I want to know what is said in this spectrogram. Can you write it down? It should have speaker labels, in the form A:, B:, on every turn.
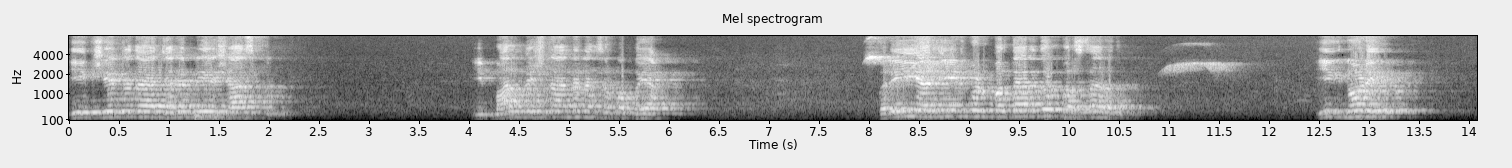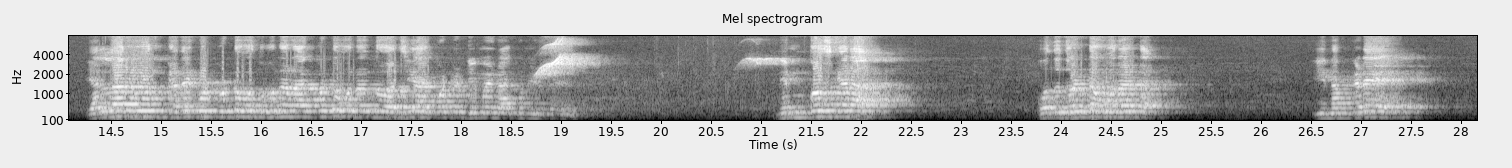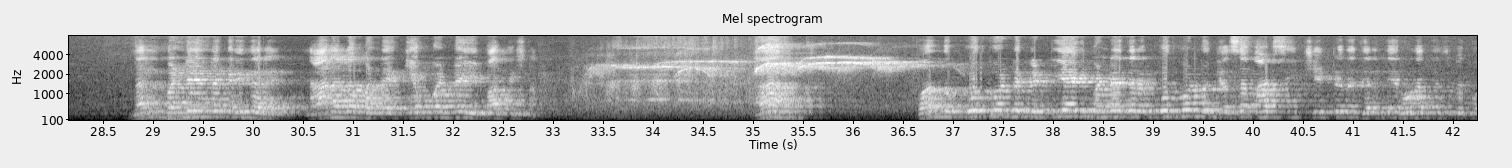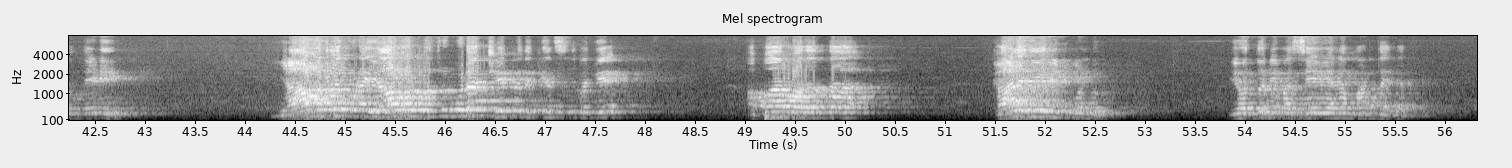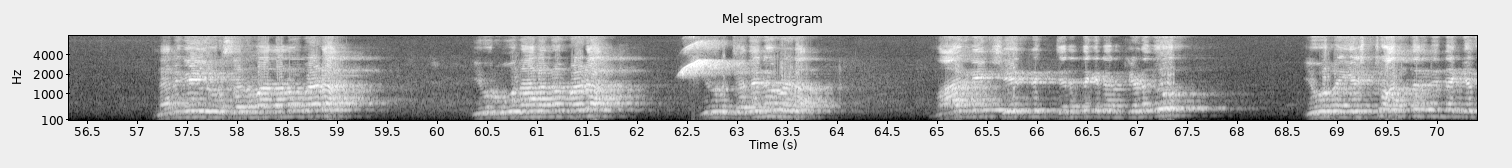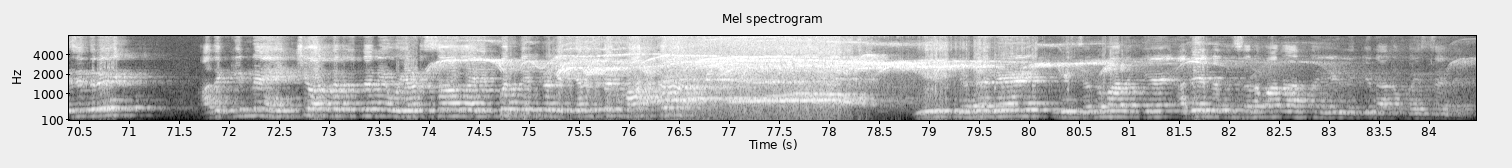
A: ಈ ಕ್ಷೇತ್ರದ ಜನಪ್ರಿಯ ಶಾಸಕರು, ಈ ಬಾಲಕೃಷ್ಣ ಅಂದ್ರೆ ನಂಗೆ ಸ್ವಲ್ಪ ಭಯ. ಬರೀ ಅರ್ಜಿ ಇಟ್ಕೊಂಡು ಬರ್ತಾ ಇರೋದು, ಬರ್ಸ್ತಾ ಇರೋದು. ಈಗ ನೋಡಿ, ಎಲ್ಲರೂ ಒಂದು ಕಡೆ ಕೊಟ್ಬಿಟ್ಟು, ಒಂದು ಓನರ್ ಹಾಕ್ಬಿಟ್ಟು, ಒಂದೊಂದು ಅರ್ಜಿ ಹಾಕ್ಬಿಟ್ಟು, ಡಿಮ್ಯಾಂಡ್ ಹಾಕ್ಬಿಟ್ಟು ನಿಮ್ಗೋಸ್ಕರ ಒಂದು ದೊಡ್ಡ ಹೋರಾಟ. ಈ ನಮ್ ಕಡೆ ನನ್ ಬಂಡೆ ಅಂತ ಕರೀತಾರೆ. ನಾನೆಲ್ಲ ಬಂಡೆ ಕೆಂಪ್ ಬಂಡೆ ಈ ಬಾಲಕೃಷ್ಣ. ಒಂದು ಕೂತ್ಕೊಂಡು ಗಟ್ಟಿಯಾಗಿ ಬಂಡೆ ತರ ಕೂತ್ಕೊಂಡು ಕೆಲಸ ಮಾಡಿಸಿ ಕ್ಷೇತ್ರದ ಜನತೆ ಋಣ ತೀರಿಸಬೇಕು ಅಂತೇಳಿ ಯಾವಾಗಲೂ ಕೂಡ, ಯಾವಾಗ ಬಂದ್ರು ಕೂಡ ಕ್ಷೇತ್ರದ ಕೆಲಸದ ಬಗ್ಗೆ ಅಪಾರವಾದಂತ ಕಾಳಜಿಯನ್ನು ಇಟ್ಕೊಂಡು ಇವತ್ತು ನಿಮ್ಮ ಸೇವೆಯನ್ನ ಮಾಡ್ತಾ ಇದ್ದಾರೆ. ನನಗೆ ಇವ್ರ ಸನ್ಮಾನನೂ ಬೇಡ, ಇವ್ರ ಊನಾನೂ ಬೇಡ, ಇವ್ರ ಕಥೆನೂ ಬೇಡ. ಮಾಗಡಿ ಕ್ಷೇತ್ರ ಜನತೆಗೆ ನಾನು ಕೇಳೋದು, ಇವ್ರನ್ನ ಎಷ್ಟು ಅಂತರದಿಂದ ಗೆಲ್ಸಿದ್ರಿ, ಅದಕ್ಕಿನ್ನ ಹೆಚ್ಚು ಅಂತರದಿಂದ ನೀವು ಎರಡ್ ಸಾವಿರದ ಇಪ್ಪತ್ತೆಂಟರಲ್ಲಿ ಗೆಲ್ಸಿದ್ರೆ ಮಾತ್ರ ಈ ಜನರಿಗೆ ಈ ಸನ್ಮಾನಕ್ಕೆ ಅದೇ ನನ್ನ ಸನ್ಮಾನ ಅಂತ ಹೇಳಲಿಕ್ಕೆ ನಾನು ಬಯಸ್ತಾ ಇದ್ದೇನೆ.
